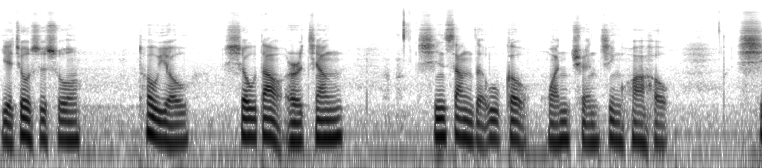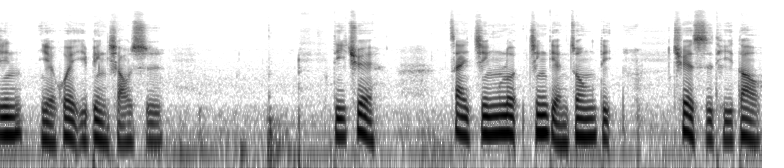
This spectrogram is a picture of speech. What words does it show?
也就是说，透由修道而将心上的污垢完全净化后，心也会一并消失。的确，在经论经典中的确实提到。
